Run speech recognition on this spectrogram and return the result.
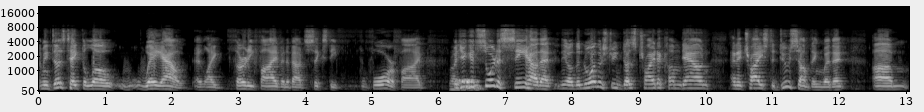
I mean, it does take the low way out at like 35 and about 64 or five, right. but you can sort of see how that you know the northern stream does try to come down and it tries to do something with it. Um,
